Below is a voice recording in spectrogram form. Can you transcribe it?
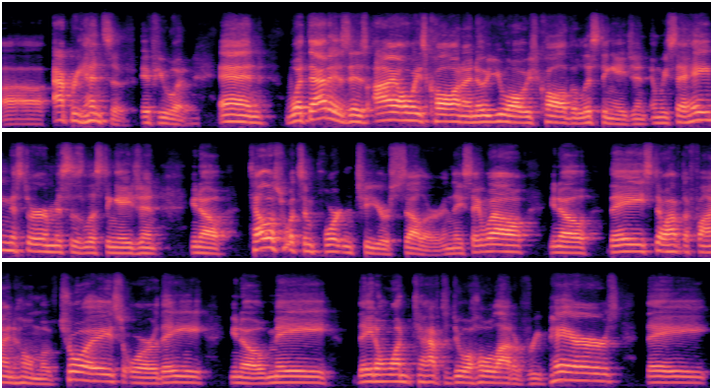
uh, apprehensive, if you would. And what that is, is I always call, and I know you always call the listing agent, and we say, Hey, Mr. or Mrs. Listing Agent, you know, tell us what's important to your seller. And they say, Well, you know, they still have to find home of choice, or they, you know, may, they don't want to have to do a whole lot of repairs. They,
